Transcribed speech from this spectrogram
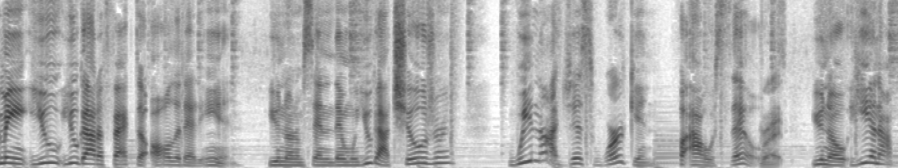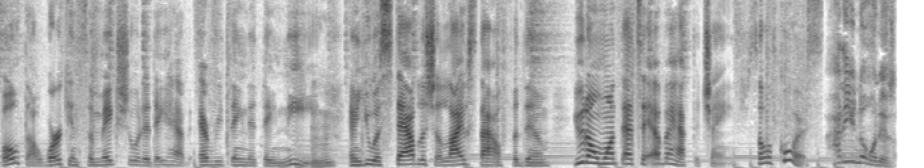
I mean, you you got to factor all of that in. You know what I'm saying? And then when you got children, we're not just working for ourselves. Right you know, he and I both are working to make sure that they have everything that they need. Mm-hmm. And you establish a lifestyle for them. You don't want that to ever have to change. So, of course. How do you know when it's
